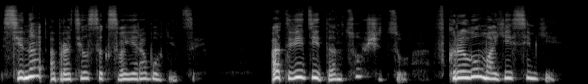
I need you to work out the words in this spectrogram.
Синай обратился к своей работнице. «Отведи танцовщицу в крыло моей семьи.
